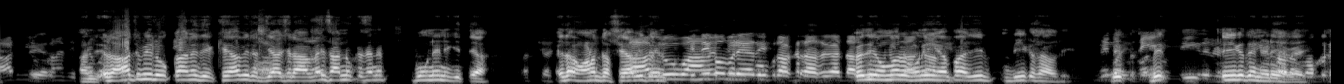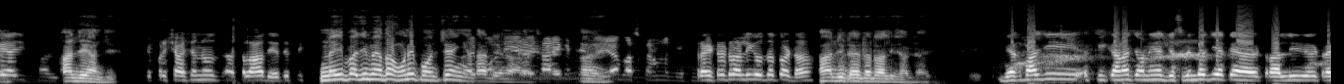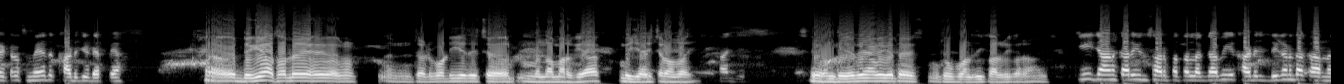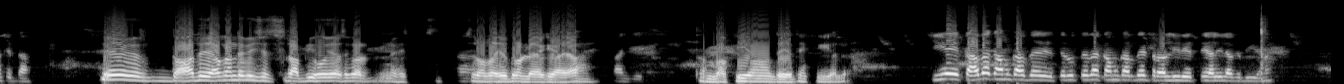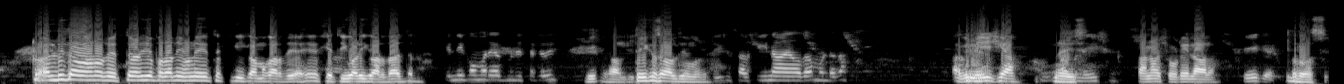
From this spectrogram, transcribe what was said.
ਹਾਂਜੀ 'ਚ ਵੀ ਲੋਕਾਂ ਨੇ ਦੇਖਿਆ ਵੀ ਰੱਜਿਆ ਸ਼ਰਾਬ ਨਾਲ ਸਾਨੂੰ ਕਿਸੇ ਨੇ ਫੋਨ ਹੀ ਨਹੀਂ ਕੀਤਾ। ਇਹਦਾ ਹੁਣ ਦੱਸਿਆ ਵੀ ਤੇ ਕਿੰਨੀ ਕੁ ਉਮਰ ਹੈ ਇਹਦੀ? ਰੱਖਦਾ ਸੀਗਾ ਇਹਦੀ ਉਮਰ ਹੋਣੀ ਆ ਭਾਜੀ 20 ਕੁ ਸਾਲ ਦੀ। 30 ਦੇ ਨੇੜੇ ਹੈਗਾ ਮੁੱਕ ਗਿਆ ਜੀ। ਹਾਂਜੀ ਹਾਂਜੀ। ਤੇ ਪ੍ਰਸ਼ਾਸਨ ਨੂੰ ਤਲਾਹ ਦੇ ਦਿੱਤੀ? ਨਹੀਂ ਭਾਜੀ ਮੈਂ ਤਾਂ ਹੁਣੇ ਪਹੁੰਚਿਆ ਹੀ ਆ ਤੁਹਾਡੇ ਨਾਲ। ਟਰੈਕਟਰ ਟਰਾਲੀ ਉਹਦਾ ਤੁਹਾਡਾ? ਹਾਂਜੀ ਟਰੈਕਟਰ ਟਰਾਲੀ ਸਾਡਾ ਜੀ। ਜਗਪਾਲ ਜੀ ਕੀ ਕਹਿਣਾ ਚਾਹੁੰਦੇ ਆ? ਜਸਵਿੰਦਰ ਜੀ ਇੱਕ ਟਰਾਲੀ ਟਰੈਕਟਰ ਸਮੇਤ ਖੱਡ 'ਚ ਡੱਪਿਆ ਡਿੱਗਿਆ ਥੱਲੇ ਇਹ ਡੈਡ ਬੋਡੀ ਇਹਦੇ ਚ ਬੰਦਾ ਮਰ ਗਿਆ ਭਈਆ ਚਲਾਉਂਦਾ ਸੀ। ਹਾਂਜੀ। ਤੇ ਹੁਣ ਦੇਖਦੇ ਆ ਵੀ ਇਹ ਤੇ ਜੋ ਬਣਦੀ ਕਾਰਵਾਈ ਕਰਾਂਗੇ। ਕੀ ਜਾਣਕਾਰੀ ਅਨੁਸਾਰ ਪਤਾ ਲੱਗਾ ਵੀ ਇਹ ਖੱਡ 'ਚ ਡਿੱਗਣ ਦਾ ਕਾਰਨ ਕਿੱਦਾਂ? ਇਹ ਦੱਸਦੇ ਆ ਕਹਿੰਦੇ ਵੀ ਸ਼ਰਾਬੀ ਹੋਇਆ ਸੀਗਾ ਇਹ ਚਲਾਉਂਦਾ ਸੀ ਉਧਰੋਂ ਲੈ ਕੇ ਆਇਆ। ਹੈ। ਹਾਂਜੀ। ਤਾਂ ਬਾਕੀ ਹੁਣ ਦੇਖਦੇ ਆ ਕੀ ਗੱਲ ਹੈ। ਕੀ ਇਹ ਕਾਹਦਾ ਕੰਮ ਕਰਦੇ? ਰੇਤੇ ਰੁੱਤੇ ਦਾ ਕੰਮ ਕਰਦੇ? ਟਰਾਲੀ ਰੇਤੇ ਵਾਲੀ ਲੱਗਦੀ ਹੈ ਨਾ? ਟਰਾਲੀ ਤਾਂ ਹੁਣ ਰੇਤੇ ਵਾਲੀ ਪਤਾ ਨਹੀਂ ਹੁਣ ਇੱਥੇ ਕੀ ਕੰਮ ਕਰਦੇ ਆ ਇਹ ਖੇਤੀਬਾੜੀ ਕਰਦਾ ਇੱਧਰ। ਕਿੰਨੀ ਕੁ ਉਮਰ ਹੈ ਮ੍ਰਿਤਕ ਦੀ? 20 ਸਾਲ ਦੀ। 30 ਸਾਲ ਦੀ ਉਮਰ। 30 ਸਾਲ ਕੀ ਨਾਂ ਹੈ ਉਹਦਾ ਮੁੰਡੇ ਦਾ? ਅਭਿਨੀਸ਼ ਆ। ਨਹੀਂ ਮਨੀਸ਼ ਸਾਨੂੰ ਛੋਟੇ ਲਾਲ। ਠੀਕ ਹੈ। ਬਰੋਸੀ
